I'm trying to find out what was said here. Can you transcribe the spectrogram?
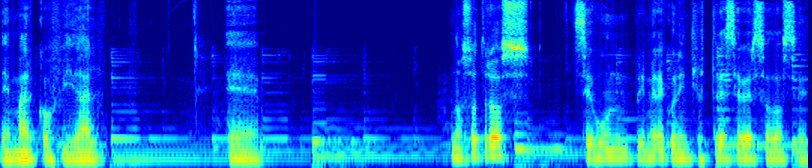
de Marcos Vidal. Eh, nosotros, según 1 Corintios 13, verso 12,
